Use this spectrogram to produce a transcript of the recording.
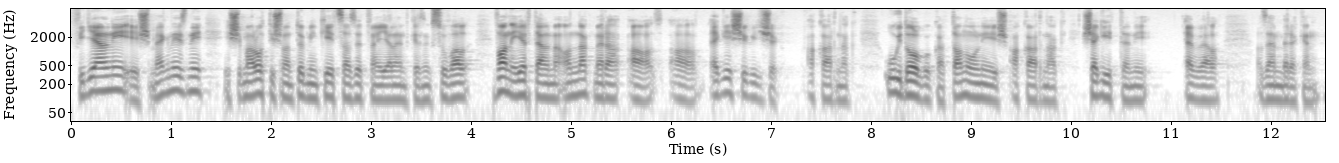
figyelni és megnézni, és már ott is van több mint 250 jelentkezők, szóval van értelme annak, mert az egészségügyisek akarnak új dolgokat tanulni, és akarnak segíteni ezzel az embereken.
